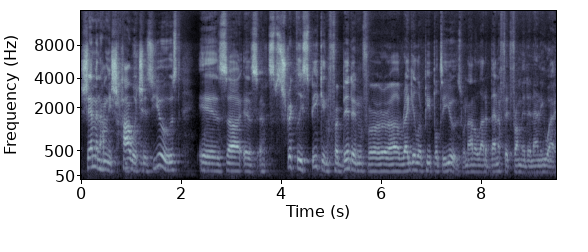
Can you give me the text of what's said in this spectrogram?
Shemen HaMishcha, which is used, is uh, is uh, strictly speaking forbidden for uh, regular people to use. We're not allowed to benefit from it in any way.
